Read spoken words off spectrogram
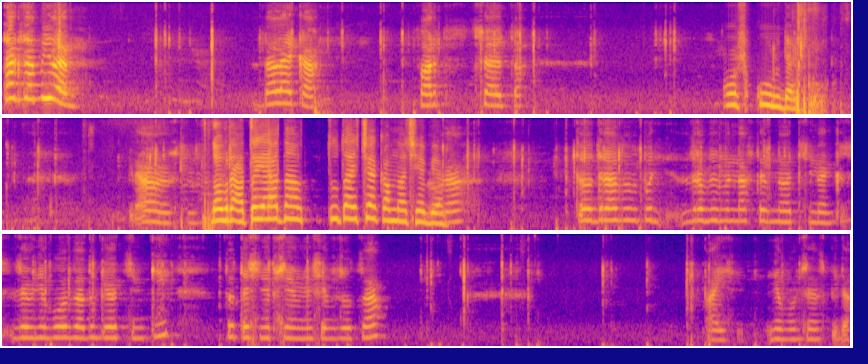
Tak zabiłem! Z daleka. Fart strzelca. Oż kurde. Grałem już tu. Dobra, to ja na, tutaj czekam na ciebie. Dobra. To od razu po- zrobimy następny odcinek, żeby nie było za długie odcinki. To też nieprzyjemnie się wrzuca. Aj, nie włączyłem speeda.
